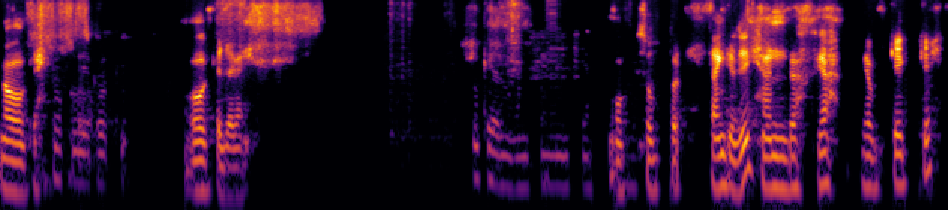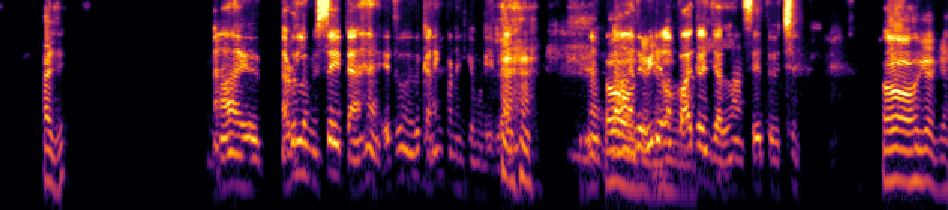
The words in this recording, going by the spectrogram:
okay okay, okay. Okay Jagan. Okay, Arun, thank you. Okay super thank you ji and yeah கேக் கே ஹாஜி நான் நடுவுல மிஸ் ஆயிட்டேன். எதுவும் இது கனெக்ட் பண்ணிக்க முடியல. நான் அந்த okay, வீடியோ எல்லாம் பாக்குறேன் எல்லாம் சேர்த்து வச்சு. ஓ ஓகே ஓகே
